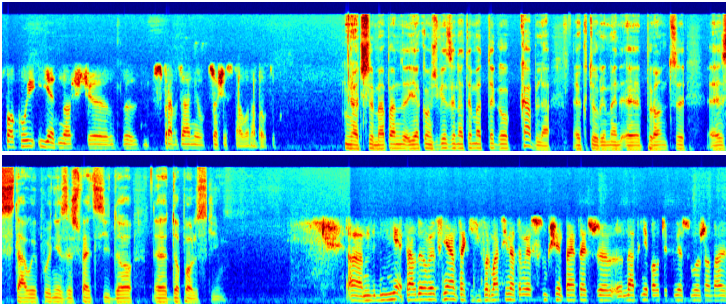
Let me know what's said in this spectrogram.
spokój i jedność w sprawdzaniu, co się stało na Bałtyku. A czy ma pan jakąś wiedzę na temat tego kabla, e, którym e, prąd e, stały płynie ze Szwecji do, do Polski? Um, nie, prawdę mówiąc nie mam takich informacji, natomiast musimy pamiętać, że na dnie Bałtyku jest ułożona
